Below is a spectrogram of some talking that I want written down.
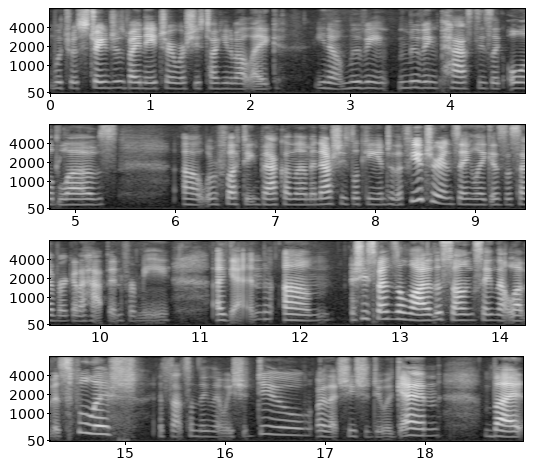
which was Strangers by Nature, where she's talking about like, you know, moving moving past these like old loves, uh, reflecting back on them, and now she's looking into the future and saying like, is this ever going to happen for me again? Um, she spends a lot of the song saying that love is foolish, it's not something that we should do or that she should do again. But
